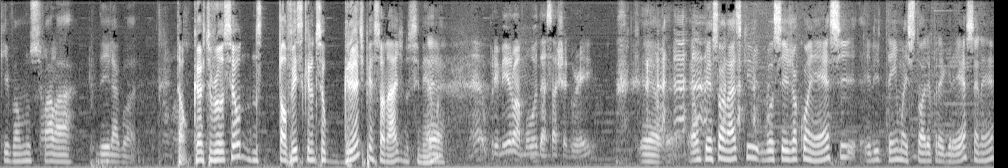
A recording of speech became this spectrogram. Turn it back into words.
que vamos falar dele agora. Então, Kurt Russell, talvez querendo ser o grande personagem no cinema. É, Né? O primeiro amor da Sasha Grey. é, é um personagem que você já conhece, ele tem uma história pregressa, né?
